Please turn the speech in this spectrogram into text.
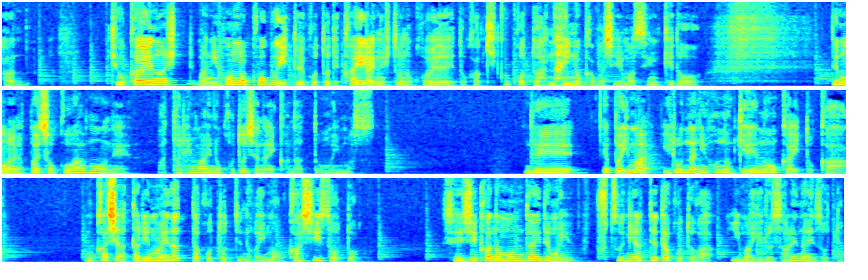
あ教会の、まあ、日本の国技ということで海外の人の声とか聞くことはないのかもしれませんけどでもやっぱりそこはもうね当たり前のことじゃないかなと思います。でやっぱ今いろんな日本の芸能界とか昔当たり前だったことっていうのが今おかしいぞと政治家の問題でも普通にやってたことが今許されないぞと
